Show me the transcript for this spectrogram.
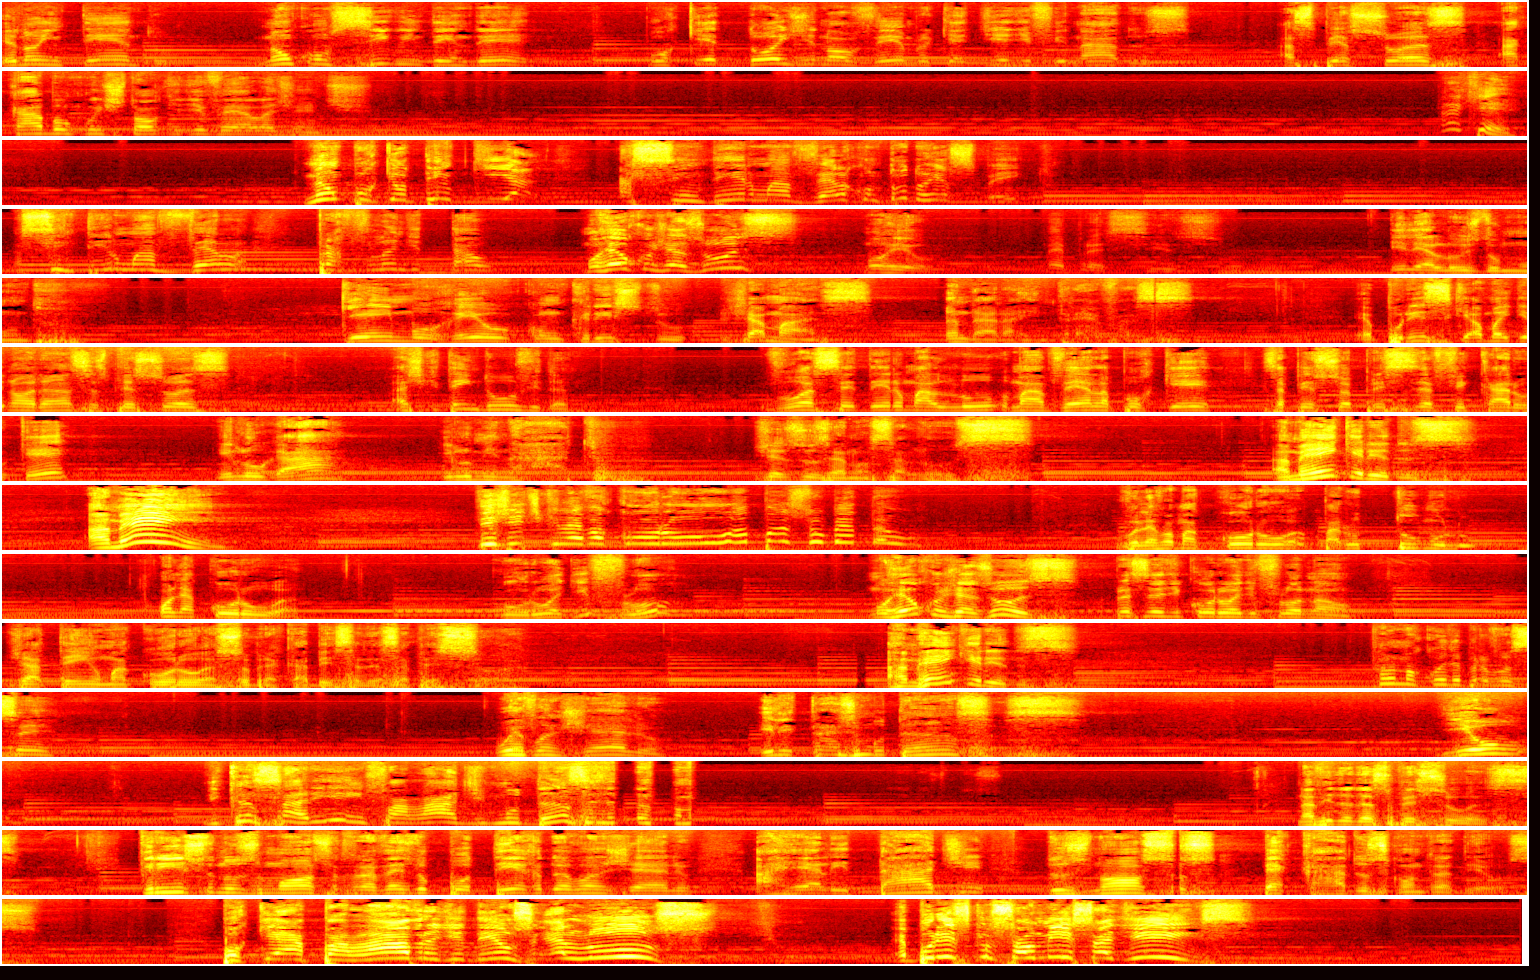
eu não entendo, não consigo entender porque 2 de novembro, que é dia de finados, as pessoas acabam com estoque de vela, gente. Para quê? Não porque eu tenho que acender uma vela com todo respeito. Acender uma vela para fulano de tal. Morreu com Jesus? Morreu. Não é preciso. Ele é a luz do mundo. Quem morreu com Cristo jamais andará em trevas. É por isso que há uma ignorância. As pessoas acho que tem dúvida. Vou acender uma, uma vela porque essa pessoa precisa ficar o quê? Em lugar iluminado. Jesus é a nossa luz. Amém, queridos? Amém? Tem gente que leva coroa, pastor Betão. Vou levar uma coroa para o túmulo. Olha a coroa. Coroa de flor. Morreu com Jesus? Não precisa de coroa de flor, não. Já tem uma coroa sobre a cabeça dessa pessoa. Amém, queridos? Fala uma coisa para você. O Evangelho, ele traz mudanças. E eu me cansaria em falar de mudanças e transformações na vida das pessoas. Cristo nos mostra, através do poder do Evangelho, a realidade dos nossos pecados contra Deus. Porque a palavra de Deus é luz. É por isso que o salmista diz:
